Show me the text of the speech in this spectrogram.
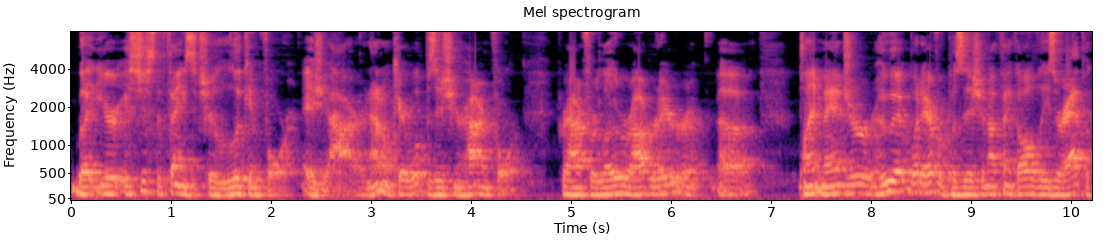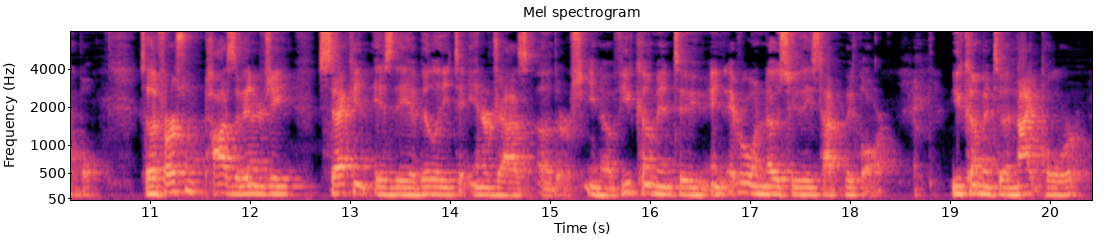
but you're, it's just the things that you're looking for as you hire. And I don't care what position you're hiring for. If you're hiring for a loader, operator, uh, plant manager, who, at whatever position, I think all these are applicable. So the first one, positive energy. Second is the ability to energize others. You know, if you come into, and everyone knows who these type of people are. You come into a night pour.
